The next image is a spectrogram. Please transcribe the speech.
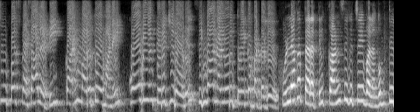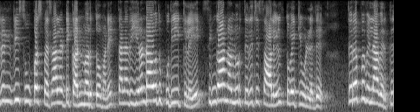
சூப்பர் ஸ்பெஷாலிட்டி கண் மருத்துவமனை கோவில் திருச்சி ரோடு சிங்காநல்லூர் துவைக்கப்பட்டது. உலக தரத்தில் கண் சிகிச்சை வழங்கும் டிரினிட்டி சூப்பர் ஸ்பெஷாலிட்டி கண் மருத்துவமனை தனது இரண்டாவது புதிய கிளையை சிங்காநல்லூர் திருச்சி சாலையில் துவக்கியுள்ளது. திறப்பு விழாவிற்கு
